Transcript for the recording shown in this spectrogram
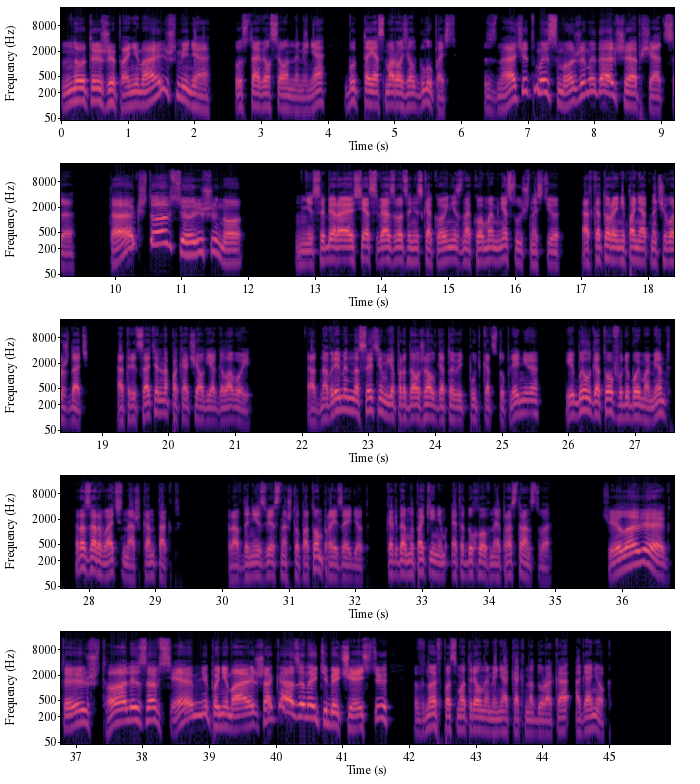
«Ну ты же понимаешь меня?» — уставился он на меня, будто я сморозил глупость. «Значит, мы сможем и дальше общаться. Так что все решено». Не собираюсь я связываться ни с какой незнакомой мне сущностью, от которой непонятно чего ждать. Отрицательно покачал я головой. Одновременно с этим я продолжал готовить путь к отступлению и был готов в любой момент разорвать наш контакт. Правда, неизвестно, что потом произойдет, когда мы покинем это духовное пространство. «Человек, ты что ли совсем не понимаешь оказанной тебе честью Вновь посмотрел на меня, как на дурака, огонек.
